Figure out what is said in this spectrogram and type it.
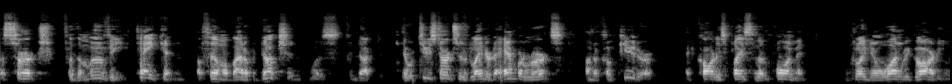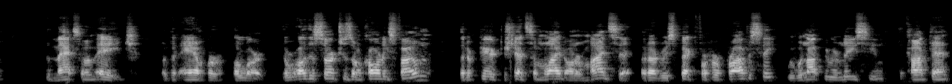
a search for the movie Taken, a film about a abduction, was conducted. There were two searches later to Amber Alerts on a computer at Carlee's place of employment, including one regarding the maximum age of an Amber Alert. There were other searches on Carlee's phone that appeared to shed some light on her mindset, but out of respect for her privacy, we will not be releasing the content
